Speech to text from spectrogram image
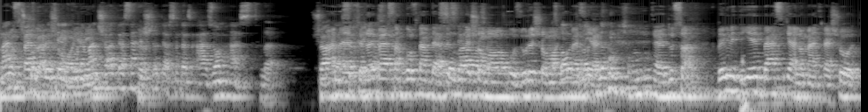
من شماره شما تلفن من شاید دست 80 درصد از اعضام هست. بله. شاید من ابتدای بحثم گفتم دسترسی دست به شما حضور شما این وضعیت. دوستان ببینید یه بحثی که الان مطرح شد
